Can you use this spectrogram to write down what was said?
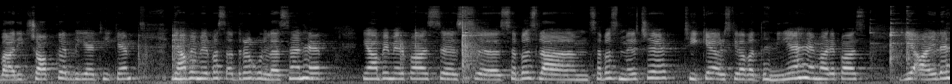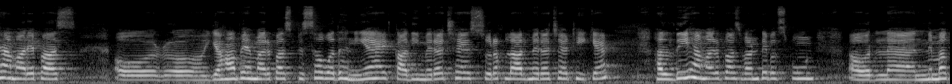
बारीक चॉप कर लिया है ठीक है? यहाँ पे मेरे पास अदरक और लहसन है। यहाँ पे मेरे पास सबज सबज मिर्च है ठीक है? और इसके अलावा धनिया है हमारे पास ये आयल है हमारे पास। और यहाँ पे हमारे पास पिसा हुआ धनिया है, काली मिर्च है, सुरख लाल मिर्च है, ठीक है। हल्दी है हमारे पास वन टेबल स्पून और नमक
